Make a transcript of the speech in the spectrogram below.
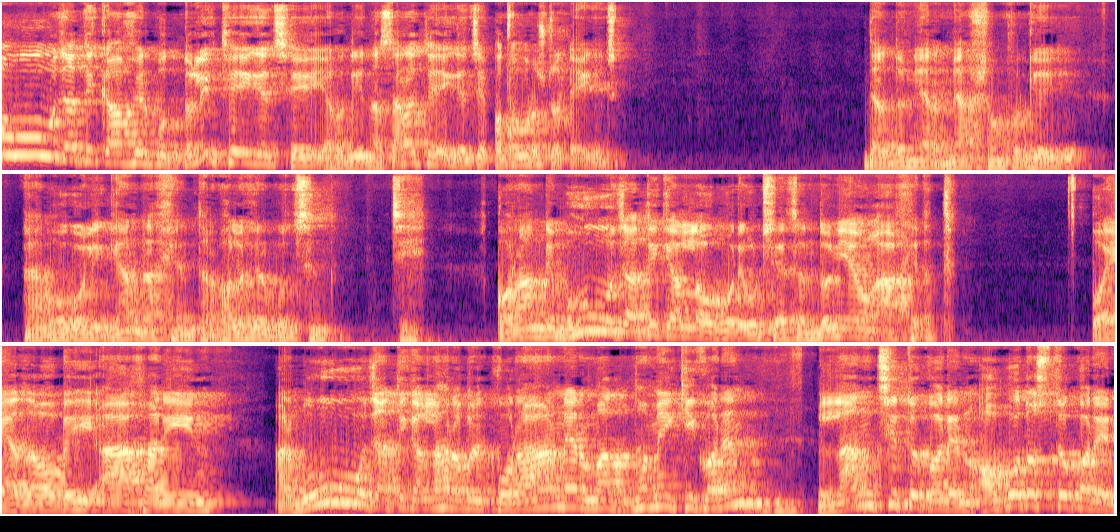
বহু জাতি কাফের পত্তলিক থেকে গেছে সারা থেকে গেছে, পথভ্রষ্ট থেকে গেছে। যারা দুনিয়ার ম্যাপ সম্পর্কে ভৌগোলিক জ্ঞান রাখেন, তারা ভালো করে বুঝছেন। জি। কোরআন দিয়ে বহু জাতিকে আল্লাহ উপরে উঠিয়েছেন, দুনিয়া এবং আখেরাতে। আর বহু জাতিকে আল্লাহ রবের কোরআনের মাধ্যমে কি করেন? লাঞ্ছিত করেন, অপদস্থ করেন,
